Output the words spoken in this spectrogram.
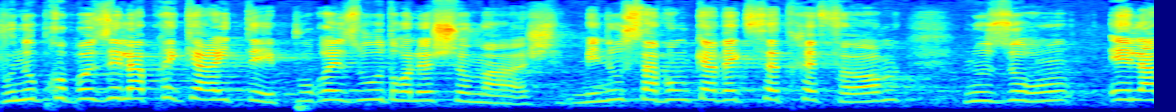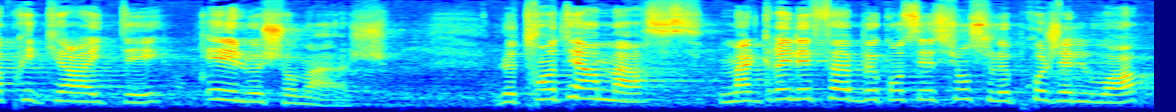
Vous nous proposez la précarité pour résoudre le chômage, mais nous savons qu'avec cette réforme, nous aurons et la précarité et le chômage. Le 31 mars, malgré les faibles concessions sur le projet de loi,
